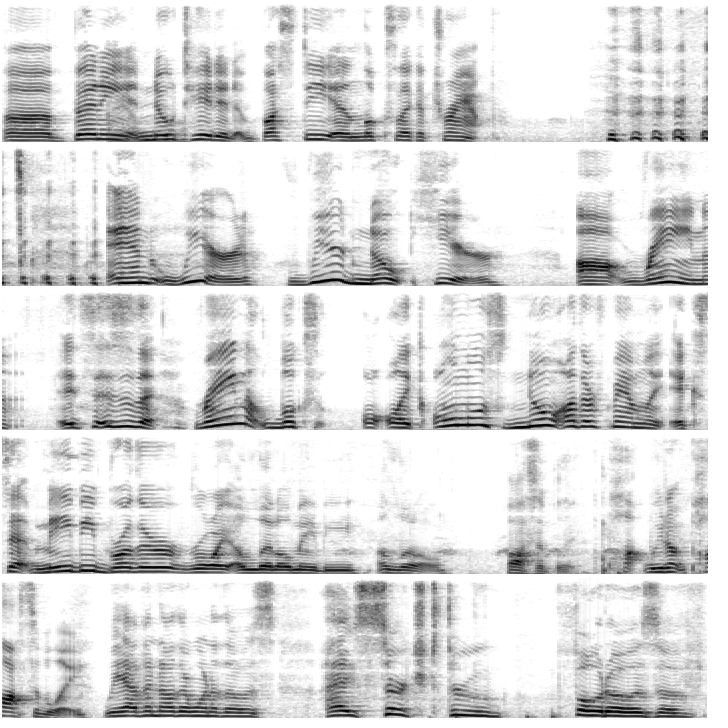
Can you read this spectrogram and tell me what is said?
Uh, Benny notated busty and looks like a tramp. and weird, weird note here. Uh, Rain, it says is that Rain looks like almost no other family except maybe brother Roy a little, maybe a little. Possibly. Po- we don't possibly. We have another one of those. I searched through photos of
